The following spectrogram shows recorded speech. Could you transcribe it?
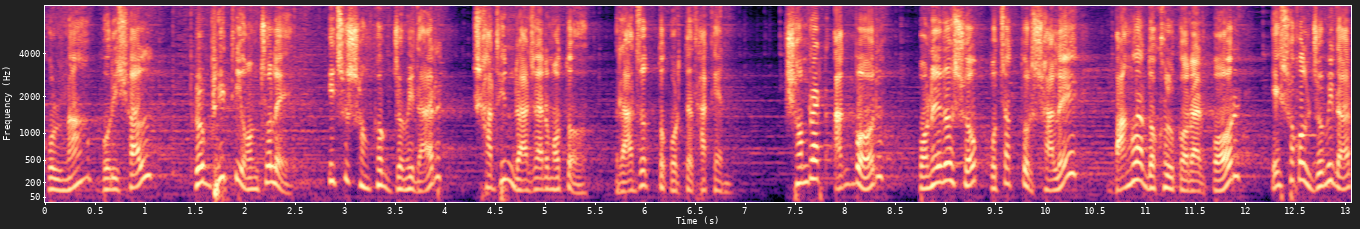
খুলনা, বরিশাল প্রভৃতি অঞ্চলে কিছু সংখ্যক জমিদার স্বাধীন রাজার মতো রাজত্ব করতে থাকেন। সম্রাট আকবর পনেরোশো পঁচাত্তর সালে বাংলা দখল করার পর এ সকল জমিদার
